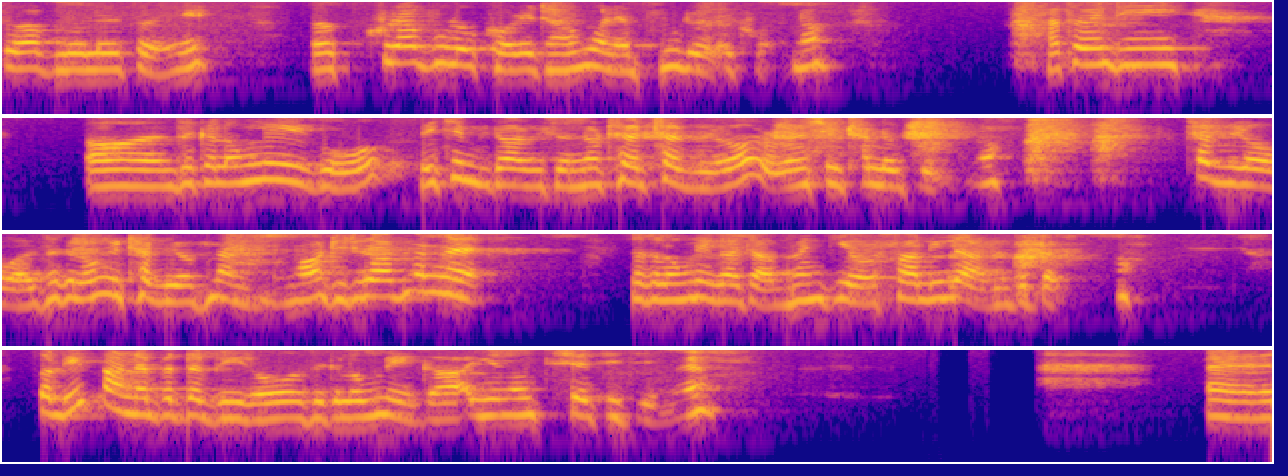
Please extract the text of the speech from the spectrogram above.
တော့ဘယ်လိုလဲဆိုရင်ခရဘူးလို့ခေါ်တယ်ဒါမှမဟုတ်လည်းဘူးလို့လည်းခေါ်တယ်နော်အဲဆိုရင်ဒီအာစကလုံးလေးကိုလေ့ကျင့်ပြီးသွားပြီဆိုတော့နောက်ထပ်ထပ်ပြီးတော့ run shoot ထပ်လုပ်ကြည့်နော် ထပ်ပြီးတော့စကလုံးတွေထပ်ပြီးတော့မှတ်မယ်နော်ဒီတကမှတ်မဲ့စကလုံးတွေကကြာဘန်ကီရောစာလီလာနဲ့ပတ်သက်ဆိုလီတာနဲ့ပတ်သက်ပြီးတော့စကလုံးတွေကအရင်ဆုံးချက်ကြည့်ကြည့်မယ်အဲ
